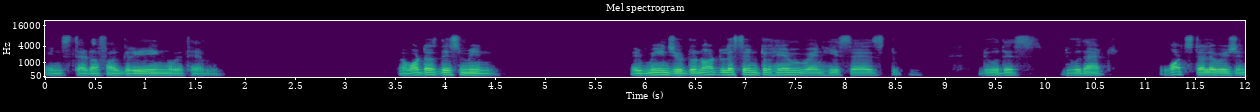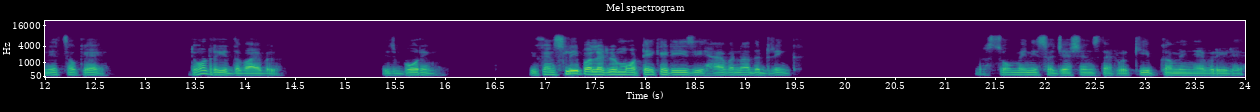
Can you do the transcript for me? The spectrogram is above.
instead of agreeing with him. Now, what does this mean? It means you do not listen to him when he says, do this, do that, watch television, it's okay. Don't read the Bible, it's boring. You can sleep a little more, take it easy, have another drink. There are so many suggestions that will keep coming every day.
